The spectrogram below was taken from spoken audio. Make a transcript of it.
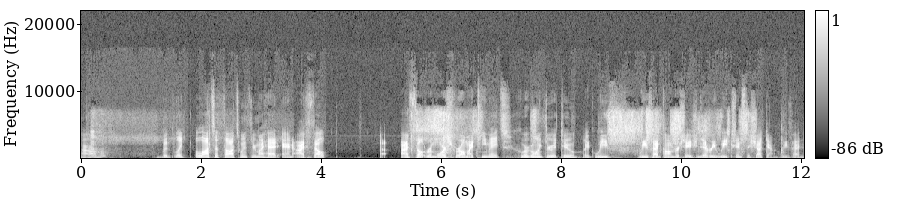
Um, hmm but like lots of thoughts went through my head and i felt I- felt remorse for all my teammates who are going through it too. Like we've we've had conversations every week since the shutdown. We've had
